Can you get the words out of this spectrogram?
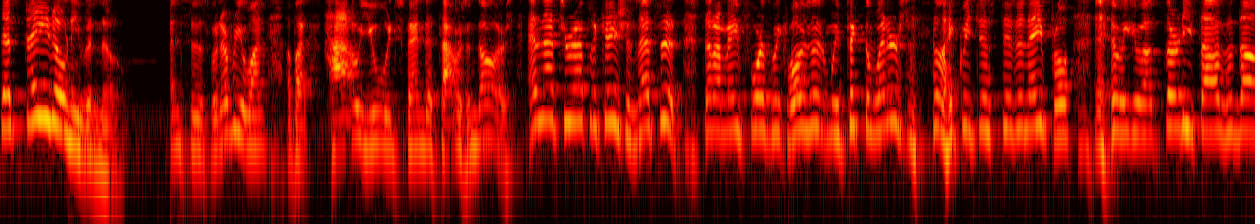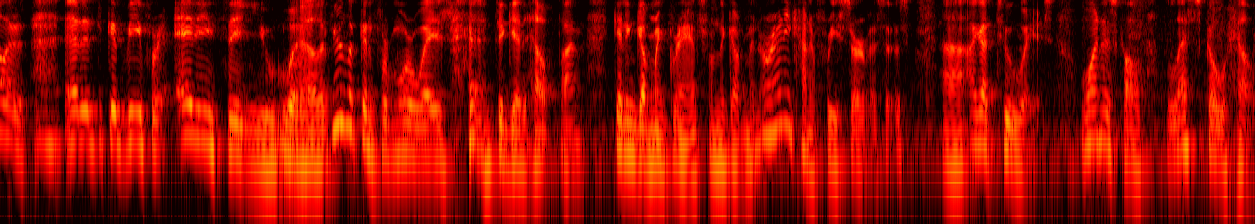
that they don't even know whatever you want about how you would spend a thousand dollars. And that's your application. That's it. Then on may 4th we close it and we pick the winners like we just did in april and we give out $30000 and it could be for anything you want. well if you're looking for more ways to get help on getting government grants from the government or any kind of free services uh, i got two ways. One is called LeskoHelp.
